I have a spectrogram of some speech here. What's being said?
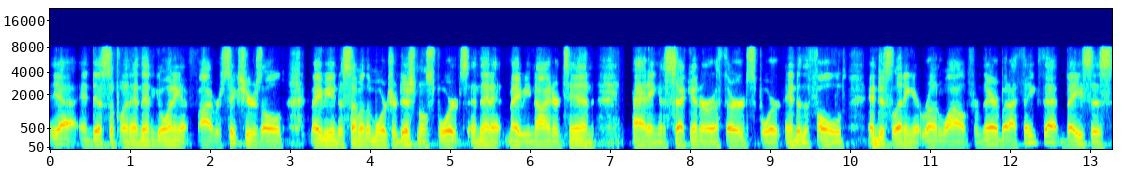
yeah, and discipline, and then going at five or six years old, maybe into some of the more traditional sports, and then at maybe nine or ten, adding a second or a third sport into the fold, and just letting it run wild from there. But I think that basis,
